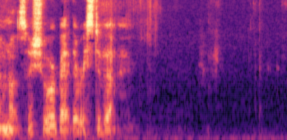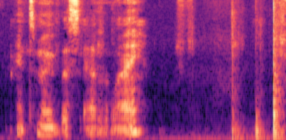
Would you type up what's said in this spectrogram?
I'm not so sure about the rest of it. Let's move this out of the way. Let's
